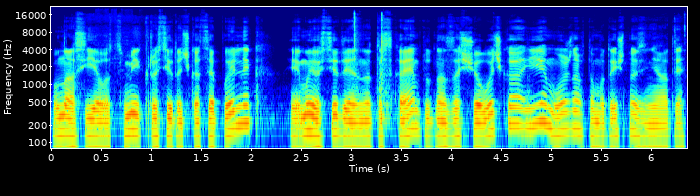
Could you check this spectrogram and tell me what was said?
у нас є от мікросіточка, це пильник. І ми ось сюди натискаємо, тут у нас защовочка, і можна автоматично зняти.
